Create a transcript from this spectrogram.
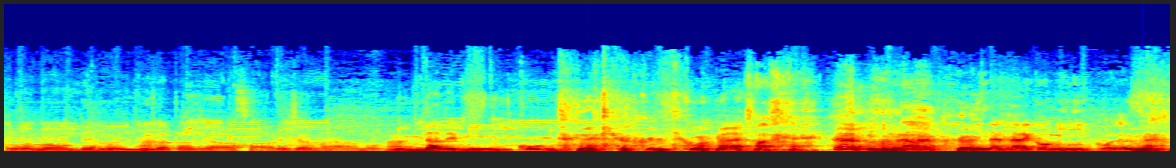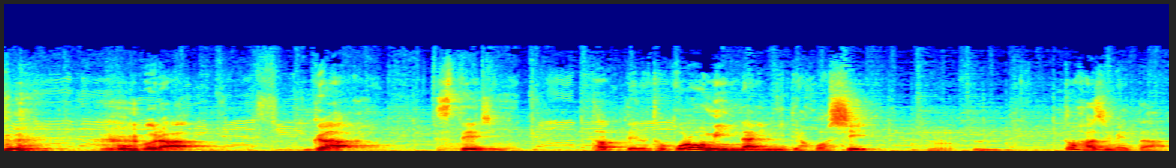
そのでも言い方じゃあさ、あれじゃない、あの、みんなで見に行こうみたいな企画に聞こえない？そうね。みんなみんなで誰かを見に行こうです。僕らがステージに立ってるところをみんなに見てほしい、うん。と始めた、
